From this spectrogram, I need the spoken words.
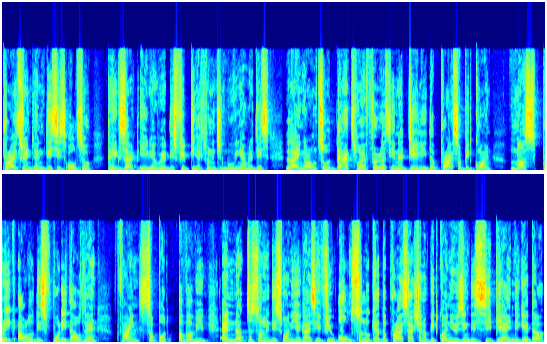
price range. And this is also the exact area where this 50 exponential moving average is lying around. So that's why for us in a daily, the price of Bitcoin must break out of this 40,000 and find support above it. And not just only this one here, guys. If you also look at the price action of Bitcoin using this CPR indicator,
